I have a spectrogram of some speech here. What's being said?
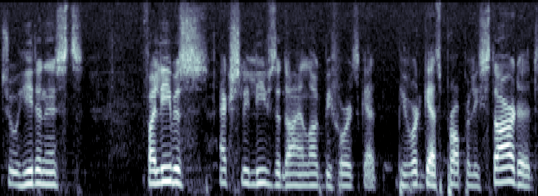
two hedonists. Philebus actually leaves the dialogue before, it's get, before it gets properly started.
